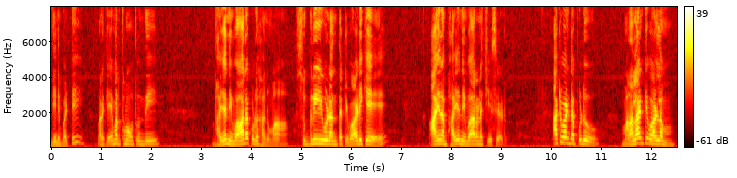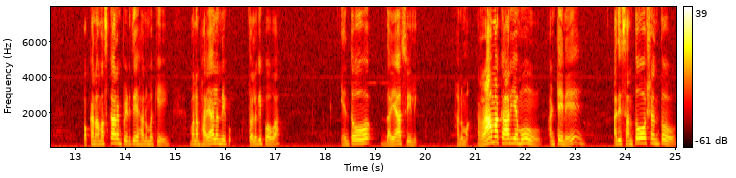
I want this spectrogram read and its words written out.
దీన్ని బట్టి మనకేమర్థమవుతుంది? భయ నివారకుడు హనుమ. సుగ్రీవుడంతటి వాడికే ఆయన భయ నివారణ చేశాడు. అటువంటప్పుడు మనలాంటి వాళ్ళం ఒక్క నమస్కారం పెడితే హనుమకి మన భయాలన్నీ తొలగిపోవా? ఎంతో దయాశీలి హనుమ. రామ కార్యము అంటేనే అది సంతోషంతో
